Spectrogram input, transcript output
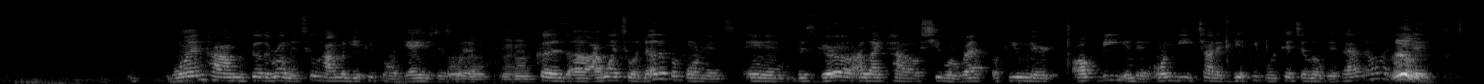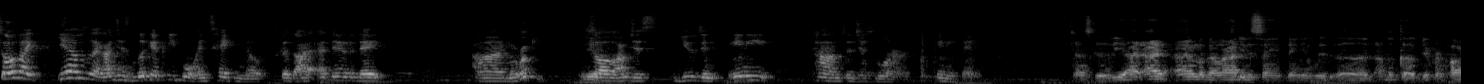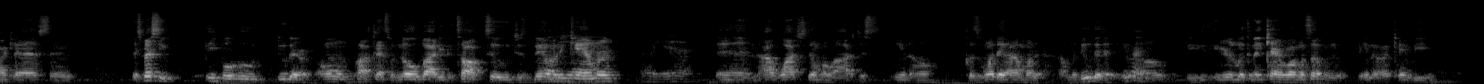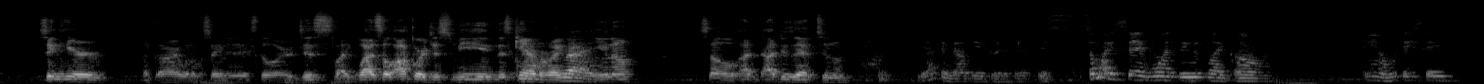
one, how I'm gonna fill the room, and two, how I'm gonna get people engaged as well. Mhm, mhm. Cause uh, I went to another performance and this girl, I liked how she would rap a few lyrics off beat and then on beat, trying to get people attention a little bit faster. I was like, Really? okay. So I was like, yeah, I was like, I just look at people and take notes. Cause I, at the end of the day, I'm a rookie, Yeah. so I'm just using any time to just learn anything. That's good. Yeah, I, I, I'm not gonna lie. I do the same thing with. Uh, I look up different podcasts and especially people who do their own podcast with nobody to talk to, just them Oh, and the yeah. camera. Oh yeah, And I watch them a lot. Just you know, because one day I'm gonna I'm gonna do that. You Right. know, be here looking at the camera by myself, and you know, I can't be sitting here like, all right, what am I saying next, or just like, why it's so awkward, just me and this camera right, Right. now, you know. So I, I do that too. yeah, I think that would be a good investment. It's, somebody said once they was like, um, damn, what they say?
